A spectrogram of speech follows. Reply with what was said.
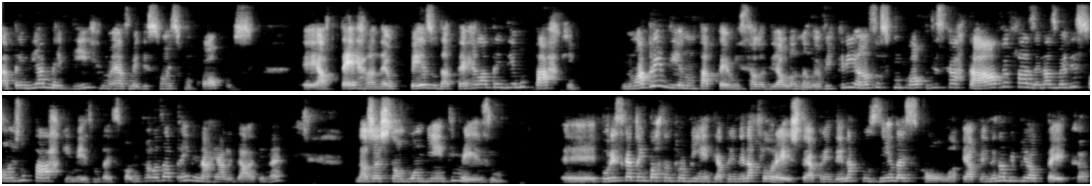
aprendia a medir não é, as medições com copos, é, a terra, né, o peso da terra, ela aprendia no parque. Não aprendia num papel em sala de aula, não. Eu vi crianças com copo descartável fazendo as medições no parque mesmo da escola. Então, elas aprendem na realidade, né? Na gestão do ambiente mesmo. É, por isso que é tão importante o ambiente, é aprender na floresta, é aprender na cozinha da escola, é aprender na biblioteca,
